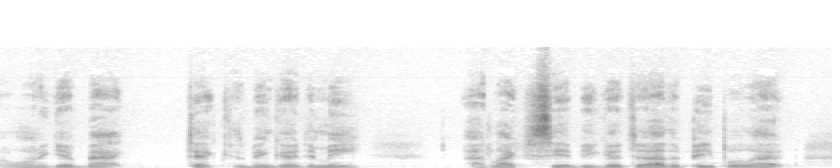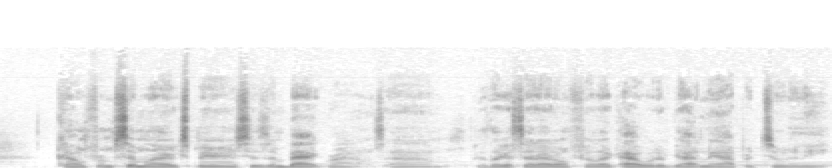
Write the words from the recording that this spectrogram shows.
I want to give back. Tech has been good to me. I'd like to see it be good to other people that come from similar experiences and backgrounds. Because, um, like I said, I don't feel like I would have gotten the opportunity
